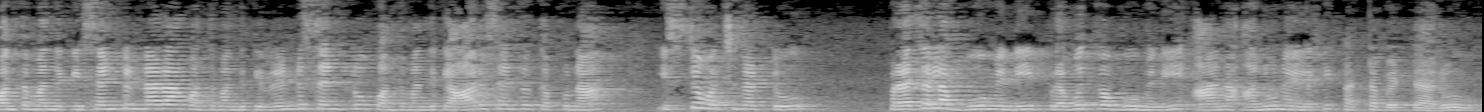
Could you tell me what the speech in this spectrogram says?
కొంతమందికి సెంటున్నర కొంతమందికి రెండు సెంట్లు కొంతమందికి ఆరు సెంట్లు తప్పున ఇష్టం వచ్చినట్టు ప్రజల భూమిని ప్రభుత్వ భూమిని ఆయన అనునయులకి కట్టబెట్టారు.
